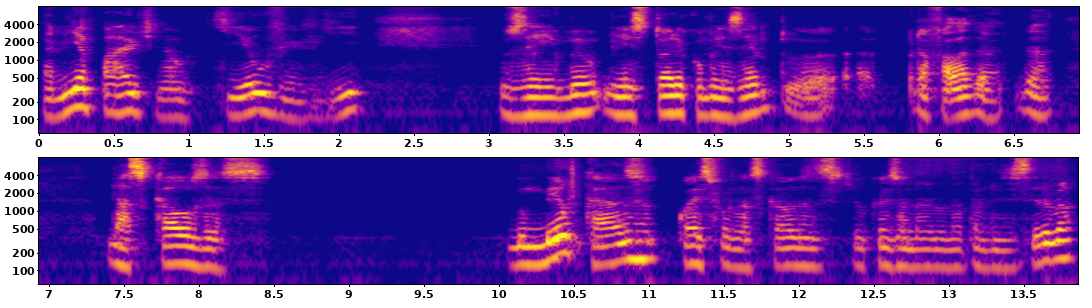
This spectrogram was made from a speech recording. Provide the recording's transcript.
da minha parte, né, o que eu vivi. Usei meu, minha história como exemplo uh, para falar da, da, das causas. No meu caso, quais foram as causas que ocasionaram na paralisia cerebral.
